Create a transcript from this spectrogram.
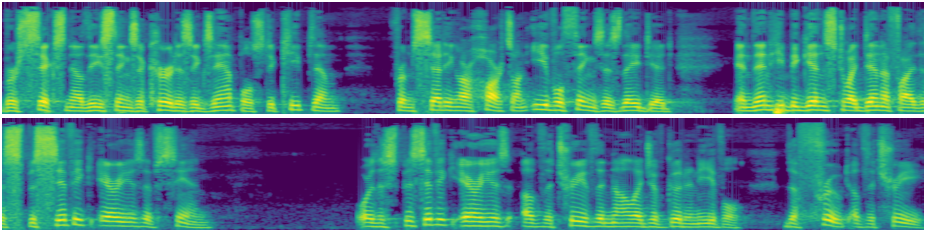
Verse 6 Now these things occurred as examples to keep them from setting our hearts on evil things as they did. And then he begins to identify the specific areas of sin or the specific areas of the tree of the knowledge of good and evil, the fruit of the tree,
